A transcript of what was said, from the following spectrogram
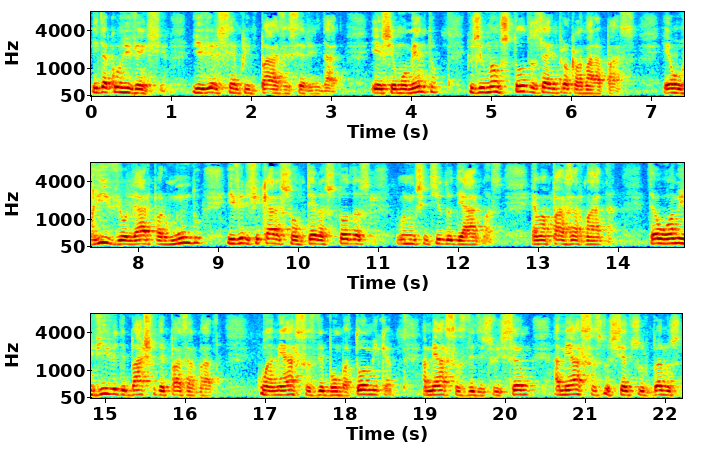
e da convivência, viver sempre em paz e serenidade. Esse é o momento que os irmãos todos devem proclamar a paz. É horrível olhar para o mundo e verificar as fronteiras todas num sentido de armas. É uma paz armada. Então o homem vive debaixo de paz armada, com ameaças de bomba atômica, ameaças de destruição, ameaças nos centros urbanos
